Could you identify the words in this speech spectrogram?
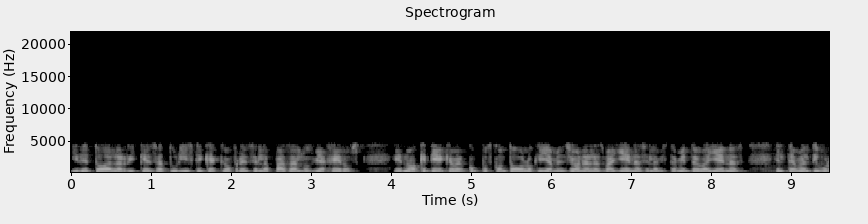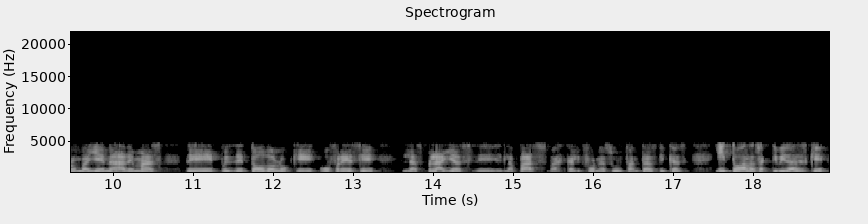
y de toda la riqueza turística que ofrece La Paz a los viajeros, eh, ¿no? Que tiene que ver con, pues, con todo lo que ya menciona, las ballenas, el avistamiento de ballenas, el tema del tiburón ballena, además de, pues, de todo lo que ofrece las playas de La Paz, Baja California Sur, fantásticas, y todas las actividades que,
